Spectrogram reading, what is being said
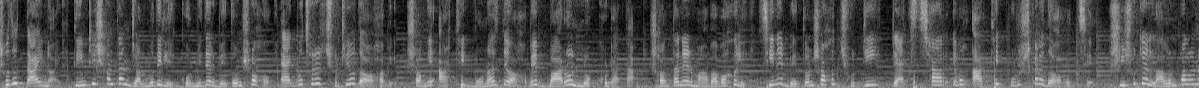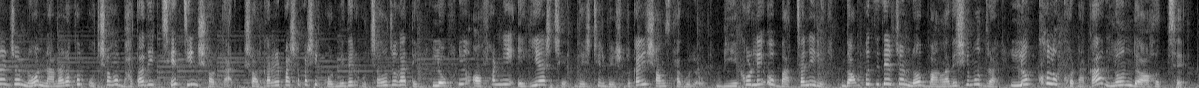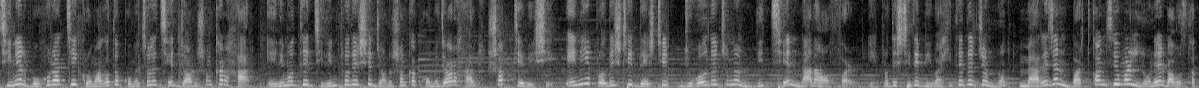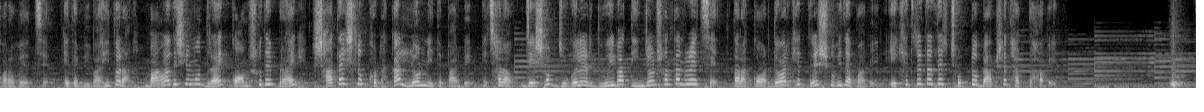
শুধু তাই নয়, তিনটি সন্তান জন্ম দিলে কর্মীদের বেতন সহ এক বছরের ছুটিও দেওয়া হবে। সঙ্গে আর্থিক বোনাস দেওয়া হবে বারো লক্ষ টাকা। সন্তানের মা বাবা হলে চীনে বেতন সহ ছুটি, ট্যাক্স ছাড় এবং আর্থিক পুরস্কার দেওয়া হচ্ছে। শিশুকে লালন পালনের জন্য নানা রকম উৎসাহ ভাতা দিচ্ছে চীন সরকার। সরকারের পাশাপাশি কর্মীদের উৎসাহ যোগাতে লোভনীয় অফার নিয়ে এগিয়ে আসছে দেশটির বেসরকারি সংস্থাগুলো। বিয়ে করলে ও বাচ্চা নিলে দম্পতিদের জন্য বাংলাদেশি মুদ্রায় লক্ষ লক্ষ টাকা লোন দেওয়া হচ্ছে। চীনের বহু রাজ্যে ক্রমাগত কমে চলেছে জনসংখ্যার হার। এরই মধ্যে জিলিন প্রদেশের জনসংখ্যা কমে যাওয়ার হার সবচেয়ে বেশি। এ নিয়ে প্রদেশটি দেশটির যুগলদের জন্য দিচ্ছে নানা অফার। এই প্রদেশটিতে বিবাহিতদের জন্য ম্যারেজ অ্যান্ড বার্থ কনজিউমার লোনের ব্যবস্থা করা হয়েছে। এতে বিবাহিতরা বাংলাদেশি মুদ্রায় কম সুদে প্রায় সাতাইশ লক্ষ টাকা লোন নিতে পারবে। এছাড়াও যেসব যুগলের দুই বা তিনজন সন্তান রয়েছে, তারা কর দেওয়ার ক্ষেত্রে সুবিধা পাবে। এক্ষেত্রে তাদের ছোট্ট ব্যবসা থাকতে হবে।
